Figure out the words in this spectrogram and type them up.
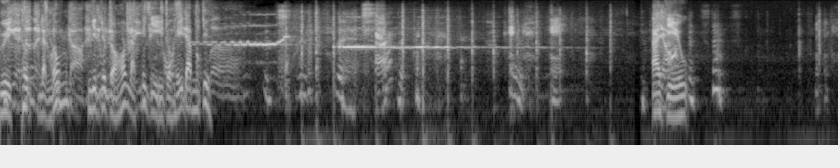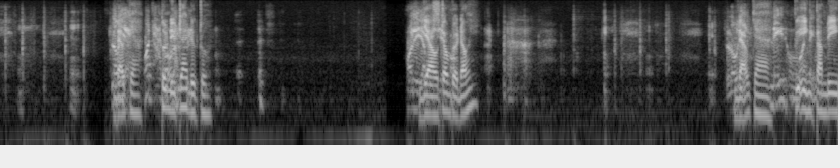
Ngươi thật là ngốc. Nhìn cho rõ là cái gì rồi hãy đâm chứ. A Diệu Đạo cha Tôi điều tra được rồi Vào trong rồi nói. Lão cha Cứ yên tâm đi.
